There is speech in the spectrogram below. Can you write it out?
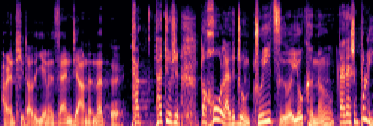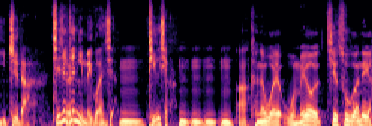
好像提到的叶问三这样的，那他他就是到后来的这种追责，有可能大家是不理智的。其实跟你没关系，嗯，提个醒，嗯嗯嗯嗯。啊，可能我我没有接触过那个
